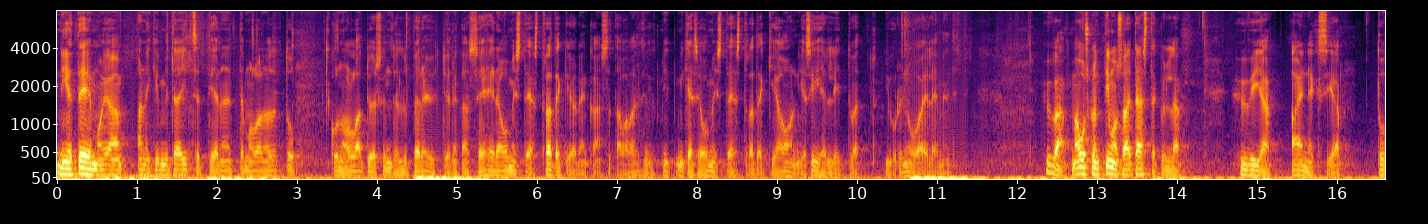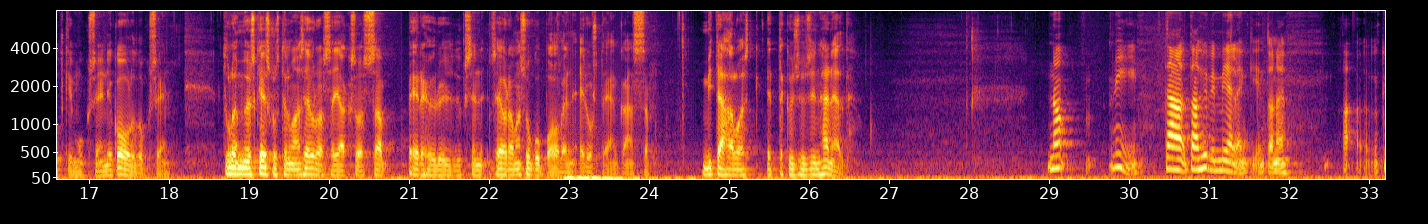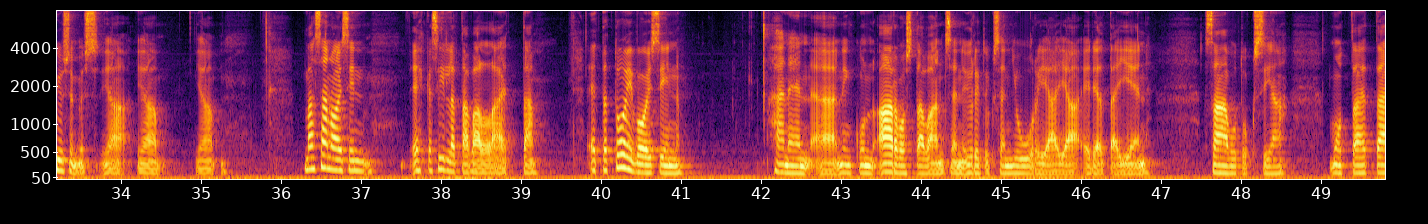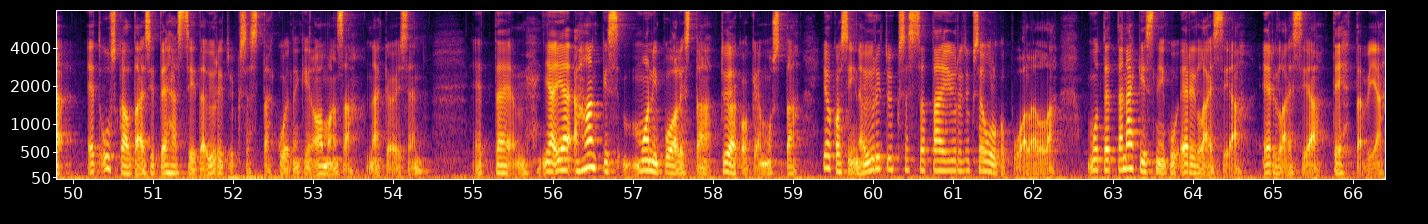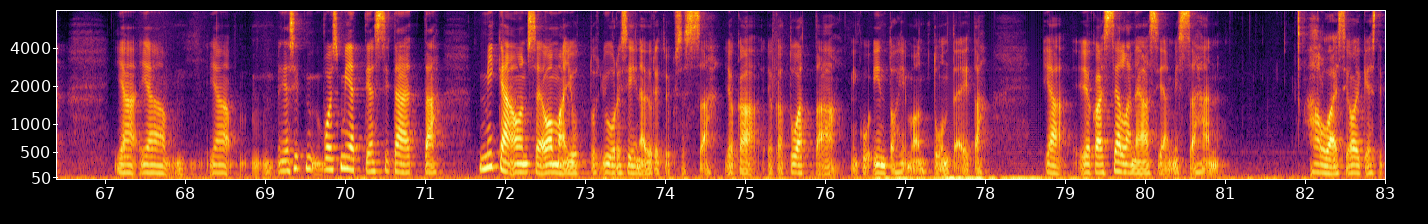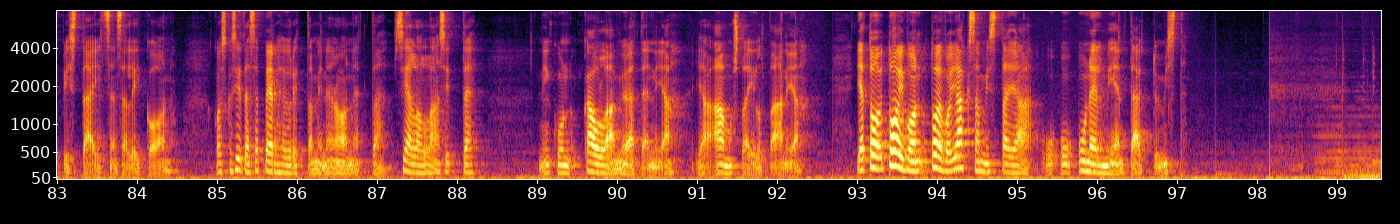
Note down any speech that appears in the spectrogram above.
Niin ja teemoja, ainakin mitä itse tiedän, että me ollaan otettu, kun ollaan työskentely perheyhtiöiden kanssa ja heidän omistajastrategioiden kanssa tavallaan, mikä se omistajastrategia on ja siihen liittyvät juuri nuo elementit. Hyvä. Mä uskon, että Timo sai tästä kyllä hyviä aineksia tutkimukseen ja koulutukseen. Tulen myös keskustelemaan seuraavassa jaksossa perheyrityksen seuraavan sukupolven edustajan kanssa. Mitä haluaisit, että kysyisin häneltä? No niin, tämä tämä on hyvin mielenkiintoinen kysymys ja, ja, ja mä sanoisin ehkä sillä tavalla, että, että toivoisin hänen ää, niin kuin arvostavan sen yrityksen juuria ja edeltäjien saavutuksia, mutta että et uskaltaisi tehdä siitä yrityksestä kuitenkin omansa näköisen. Että, ja, ja hankkisi monipuolista työkokemusta joko siinä yrityksessä tai yrityksen ulkopuolella, mutta että näkisi niin kuin erilaisia, erilaisia tehtäviä. Ja, ja, ja, ja sitten voisi miettiä sitä, että mikä on se oma juttu juuri siinä yrityksessä, joka, joka tuottaa niin kuin intohimon tunteita ja joka olisi sellainen asia, missä hän haluaisi oikeasti pistää itsensä likoon. Koska sitä se perheyrittäminen on, että siellä ollaan sitten niin kuin kaulaa myöten ja, ja aamusta iltaan ja, ja to, toivon, toivon jaksamista ja unelmien täyttymistä.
